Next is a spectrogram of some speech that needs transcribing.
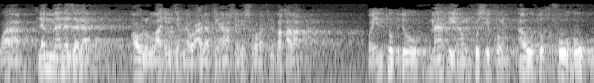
ولما نزل قول الله جل وعلا في آخر سورة البقرة وإن تبدوا ما في أنفسكم أو تخفوه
